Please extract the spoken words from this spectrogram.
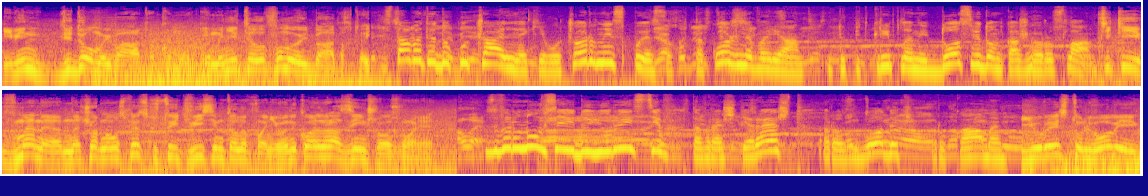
І він відомий багато кому. І мені телефонують багато хто. Ставити докучальників у чорний список також не варіант. І то підкріплений досвідом, каже Руслан. Тільки в мене на чорному списку стоїть 8 телефонів. Вони кожен раз з іншого дзвонять. Звернувся і до юристів, та врешті-решт розводить руками. Юрист у Львові,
